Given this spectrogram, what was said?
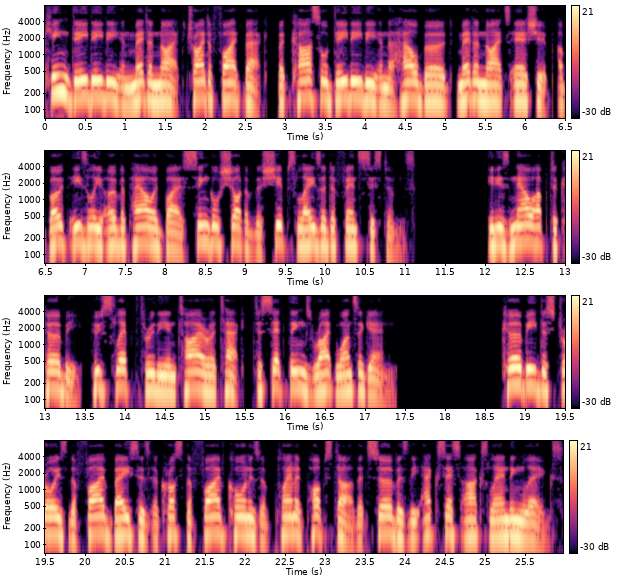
King Dedede and Meta Knight try to fight back, but Castle Dedede and the Halberd Meta Knight's airship are both easily overpowered by a single shot of the ship's laser defense systems. It is now up to Kirby, who slept through the entire attack, to set things right once again. Kirby destroys the five bases across the five corners of Planet Popstar that serve as the Access Ark's landing legs.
